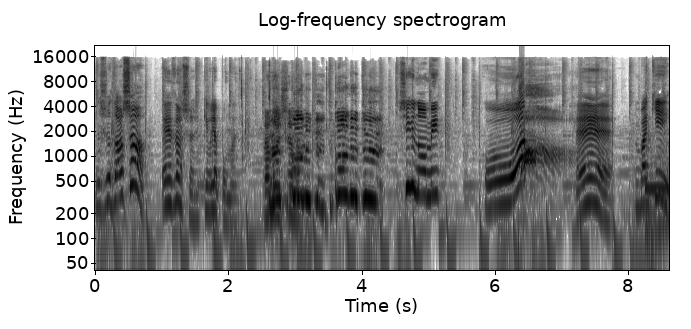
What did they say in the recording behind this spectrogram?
Να σου δώσω; Ε, δώσε και βλέπουμε. Θα Τι δώσει κάνετε, τι κάνετε! Συγγνώμη. Οπ! Ε, Μπακί,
